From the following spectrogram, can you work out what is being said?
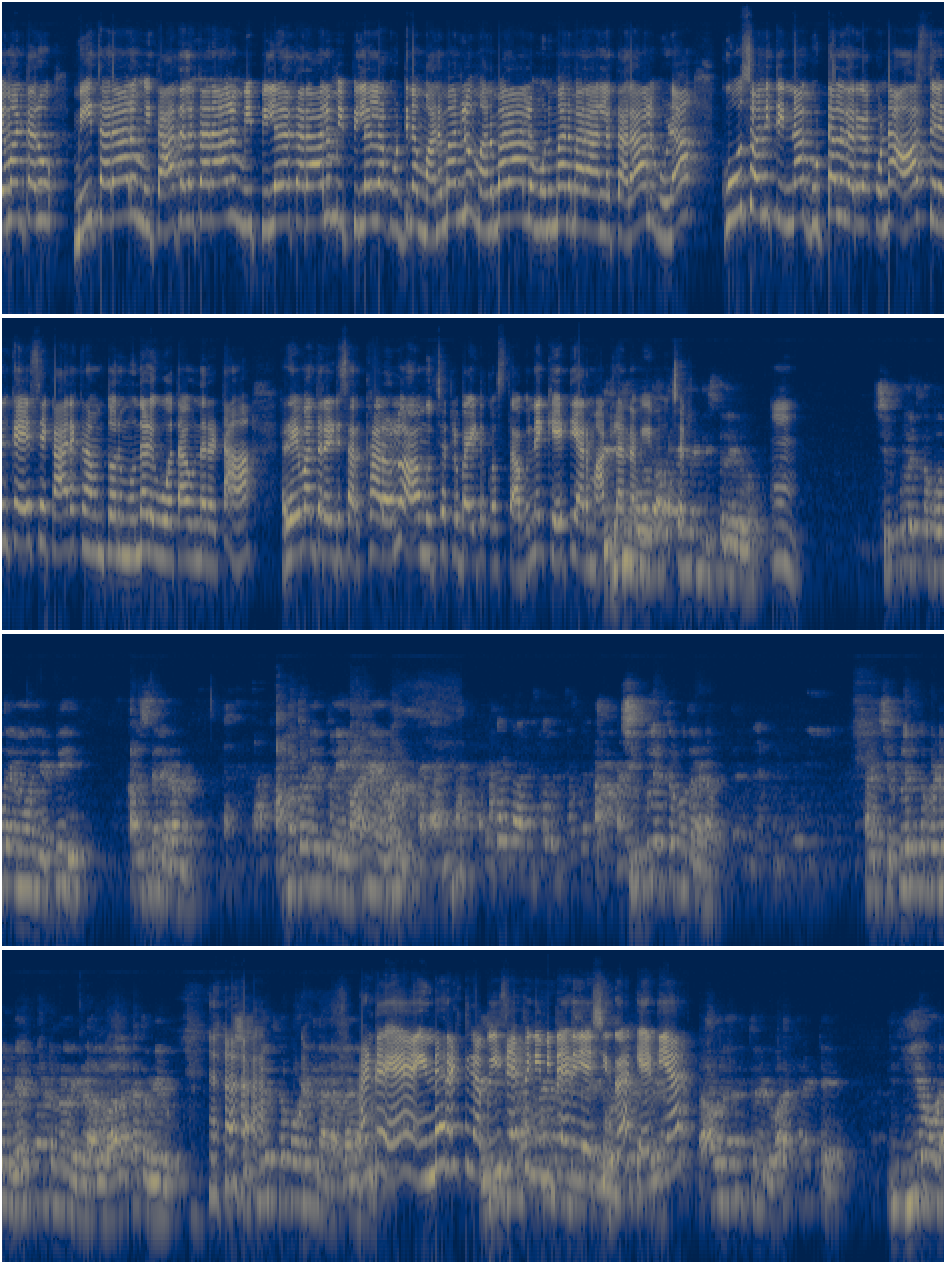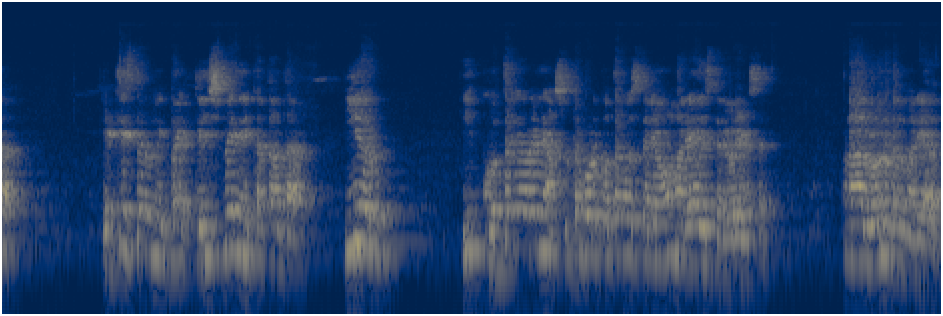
ఏమంటారు? మీ తరాలు మీ తాతల తరాలు మీ పిల్లల తరాలు మీ పిల్లలకు పుట్టిన మనుమన్లు మనుమరాళ్ళు మునిమనుమరాళ్ళ తరాలు కూడా కూర్చొని తిన్నా గుట్టలు జరగకుండా ఆస్తులను వేసే కార్యక్రమంతో ముందడికి పోతా ఉన్నారట రేవంత్ రెడ్డి సర్కారోళ్ళు. ఆ ముచ్చట్లు బయటకు వస్తా ఉన్నాయి. కేటీఆర్ మాట్లాడినవి ముచ్చట్లు. చెప్పులు ఎత్తుకపోతారేమో అని చెప్పి కలుస్తలేరు అన్నాడు. అమ్మతో చెప్తున్నా ఈ మాట నేను ఎవరు? చెప్పులు ఎత్తుకపోతారట చెప్పులు ఎత్తుకపోవడం వేరే పాటలు ఇక్కడ వాళ్ళు కథ వేరు. చెప్పులు ఎత్తుకపోవడం. అంటే ఇండైరెక్ట్గా బీజేపీని ఇమిటేట్ చేసిండ్రా కేటీఆర్? రాహుల్ గాంధీ వాడు కరెక్టే. నీకు ఇయర్ కూడా ఎట్లా ఇస్తారు నీకు బయట తెలిసిపోయింది నీ కథ అంతా. ఇయర్ ఈ కొత్తగా ఎవరైనా సుట్టపోడు కొత్తగా వస్తేనేమో మర్యాద ఇస్తారు ఎవరైనా సరే. నాలుగు రోజులు ఉంటుంది మర్యాద.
